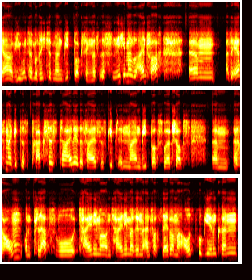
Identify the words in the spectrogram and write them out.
Ja, wie unterrichtet man Beatboxing? Das ist nicht immer so einfach. Ähm, also erstmal gibt es Praxisteile, das heißt, es gibt in meinen Beatbox-Workshops ähm, Raum und Platz, wo Teilnehmer und Teilnehmerinnen einfach selber mal ausprobieren können,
